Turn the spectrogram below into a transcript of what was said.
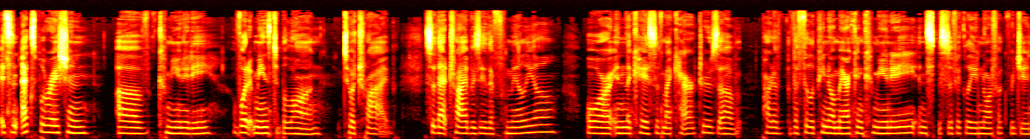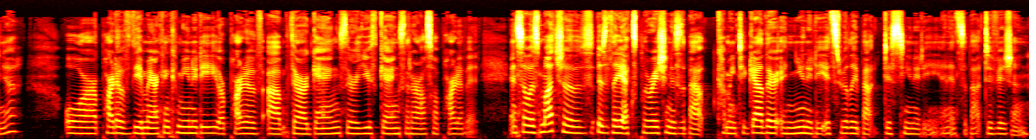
it's an exploration of community, of what it means to belong to a tribe. So that tribe is either familial or, in the case of my characters, of part of the Filipino American community, and specifically in Norfolk, Virginia, or part of the American community, or part of um, there are gangs, there are youth gangs that are also a part of it. And so, as much as, as the exploration is about coming together and unity, it's really about disunity and it's about division.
